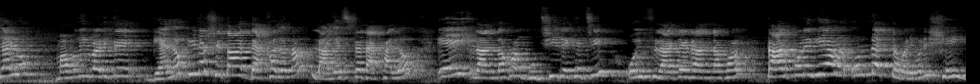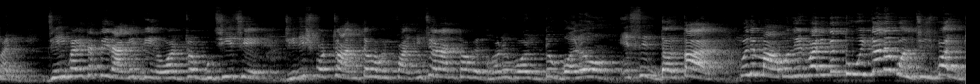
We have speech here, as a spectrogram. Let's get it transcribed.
যাই হোক মামুনির বাড়িতে গেল কিনা সেটা আর দেখাল না লাগেজটা দেখাল। এই রান্নাঘর গুছিয়ে রেখেছি, ওই ফ্ল্যাটের রান্নাঘর। তারপরে গিয়ে আবার অন্য একটা বাড়ি মানে সেই বাড়ি। যেই বাড়িটাতে আগের দিন ওয়ার্ড্রপ গুছিয়েছে, জিনিসপত্র আনতে হবে ফার্নিচার আনতে হবে, ঘরে বড্ড গরম এসির দরকার। বলে, মামুনির বাড়িতে তুই কেন বলছিস, বড্ড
